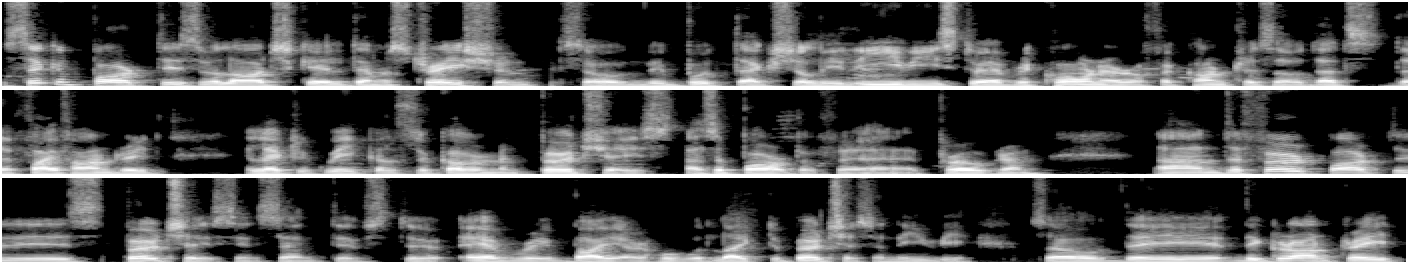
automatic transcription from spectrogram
The second part is a large scale demonstration. So we put actually EVs to every corner of a country. So that's the 500 electric vehicles the government purchased as a part of a program. And the third part is purchase incentives to every buyer who would like to purchase an EV. So the the grant rate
